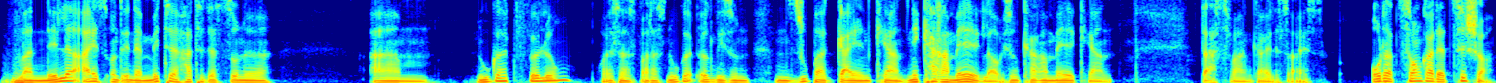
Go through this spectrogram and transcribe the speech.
Vanilleeis und in der Mitte hatte das so eine ähm, Nougat-Füllung. War das, war das Nougat? Irgendwie so ein, einen super geilen Kern. Nee, Karamell, glaube ich, so ein Karamellkern. Das war ein geiles Eis. Oder Zonka der Zischer.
